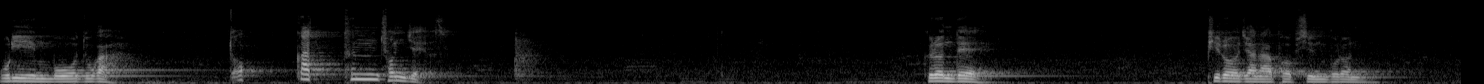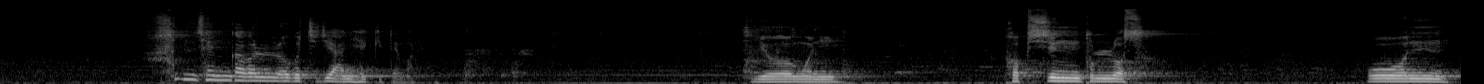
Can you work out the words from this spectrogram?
우리 모두가 똑같은 존재였어. 그런데 비로자나 법신불은 한 생각을 어긋지지 아니했기 때문에 영원히 법신불로서 온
